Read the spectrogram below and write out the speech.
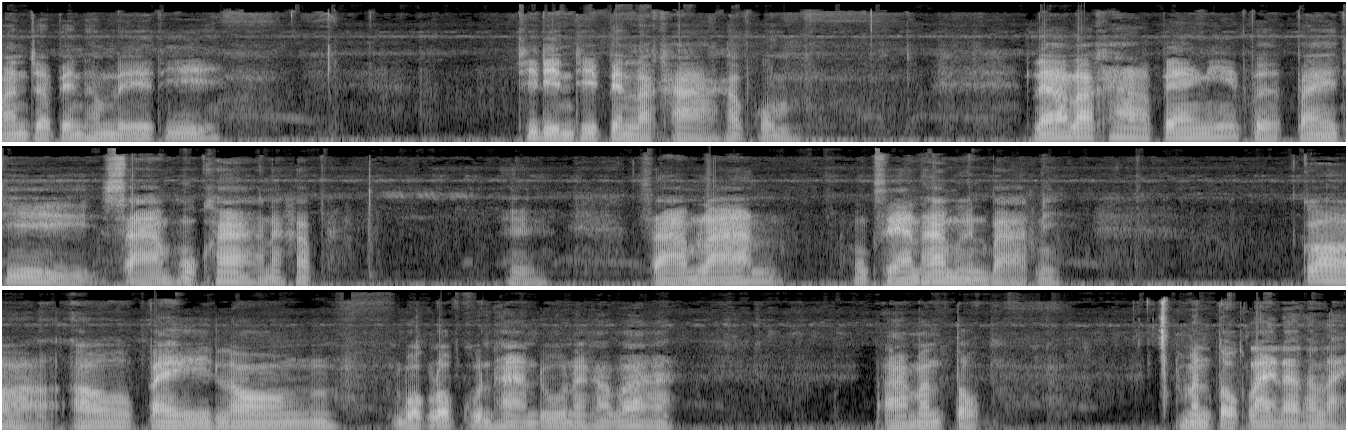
มันจะเป็นทำเลที่ ที่ดินที่เป็นราคาครับผม แล้วราคาแปลงนี้เปิดไปที่สามหกห้านะครับเออสามล้านหกแสนห้าหมื่นบาทนี่ ก็เอาไปลองบวกลบคูณหารดูนะครับว่า อ่ามันตก มันตกไร่ละเท่าไหร่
